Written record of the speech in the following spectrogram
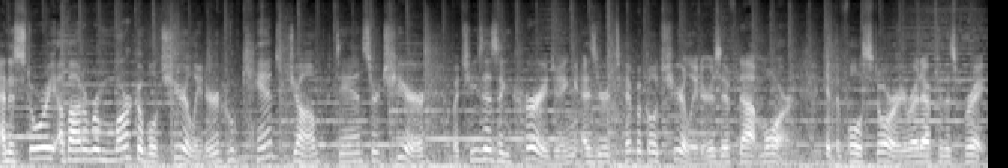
and a story about a remarkable cheerleader who can't jump, dance, or cheer, but she's as encouraging as your typical cheerleaders, if not more. Get the full story right after this break.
